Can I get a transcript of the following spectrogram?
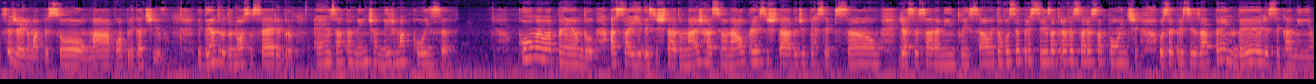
seja ele uma pessoa, um mapa, um aplicativo. E dentro do nosso cérebro é exatamente a mesma coisa. Como eu aprendo a sair desse estado mais racional para esse estado de percepção, de acessar a minha intuição? Então você precisa atravessar essa ponte, você precisa aprender esse caminho.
